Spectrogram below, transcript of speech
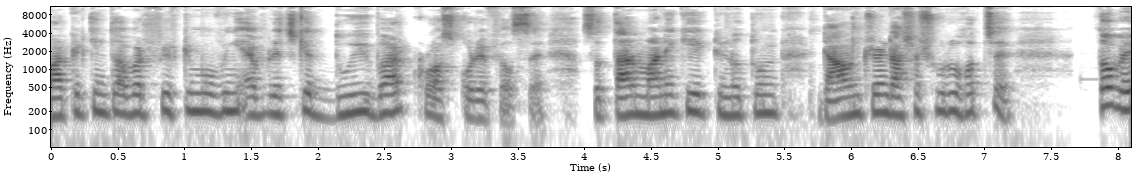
মার্কেট কিন্তু আবার ফিফটি মুভিং অ্যাভারেজকে দুইবার ক্রস করে ফেলছে। সো তার মানে কি একটি নতুন ডাউন ট্রেন্ড আসা শুরু হচ্ছে? তবে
